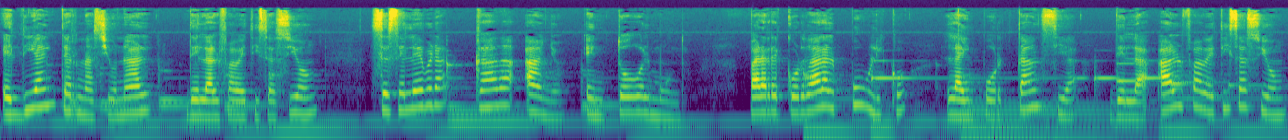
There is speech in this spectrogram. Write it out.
el Día Internacional de la Alfabetización se celebra cada año en todo el mundo para recordar al público la importancia de la alfabetización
